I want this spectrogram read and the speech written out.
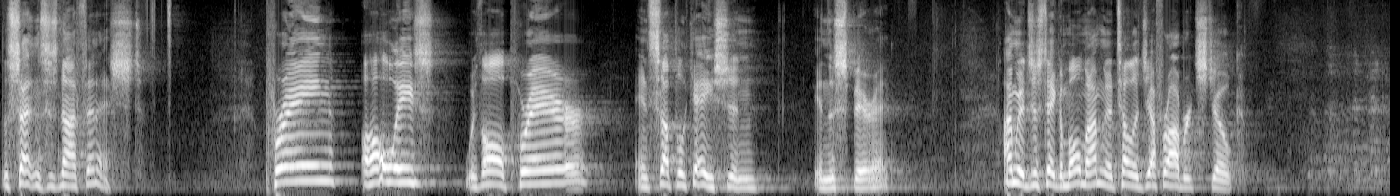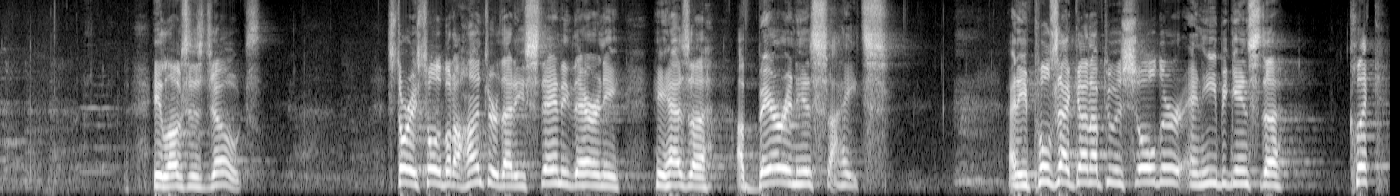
The sentence is not finished. Praying always with all prayer and supplication in the Spirit. I'm going to just take a moment. I'm going to tell a Jeff Roberts joke. he loves his jokes. Story is told about a hunter that he's standing there and he, he has a, a bear in his sights. And he pulls that gun up to his shoulder and he begins to click,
